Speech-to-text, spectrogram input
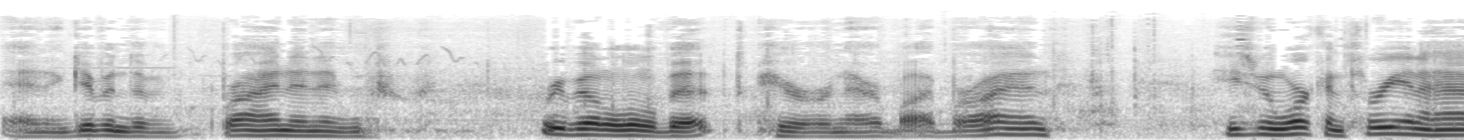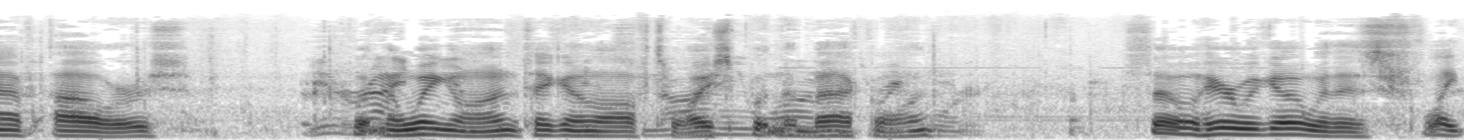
and given to Brian and then rebuilt a little bit here and there by Brian. He's been working three and a half hours, putting the wing on, taking it off twice, putting it back on. So here we go with his flight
